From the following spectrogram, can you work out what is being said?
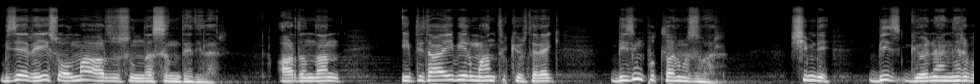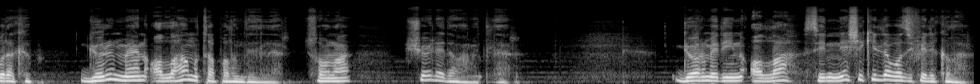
Bize reis olma arzusundasın dediler. Ardından iptidai bir mantık yürüterek bizim putlarımız var. Şimdi biz görünenleri bırakıp görünmeyen Allah'a mı tapalım dediler. Sonra şöyle devam ettiler. Görmediğin Allah seni ne şekilde vazifeli kılar?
